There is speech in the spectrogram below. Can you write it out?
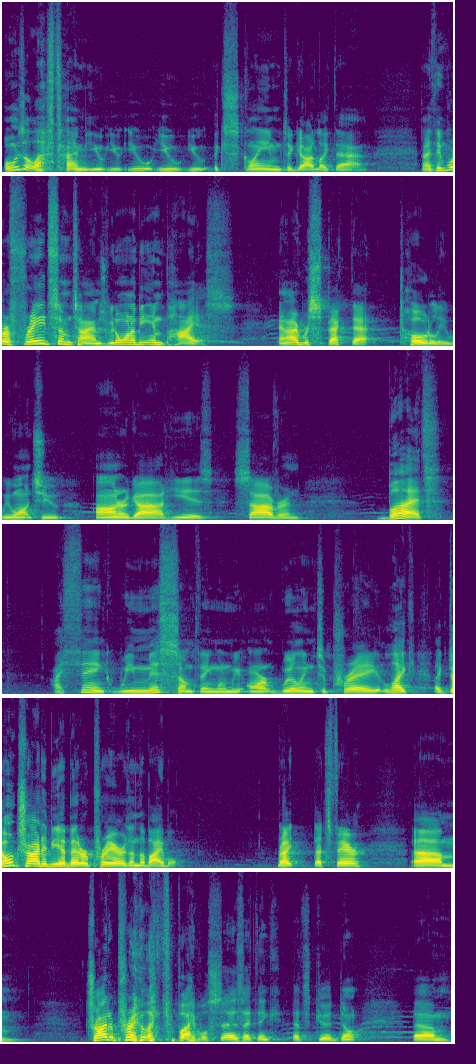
When was the last time you, you, you, you, you exclaimed to God like that? And I think we're afraid sometimes. We don't want to be impious. And I respect that totally. We want to honor God, He is sovereign. But I think we miss something when we aren't willing to pray. Like, like don't try to be a better prayer than the Bible. Right? That's fair. Um, try to pray like the Bible says. I think that's good. Don't. Um,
